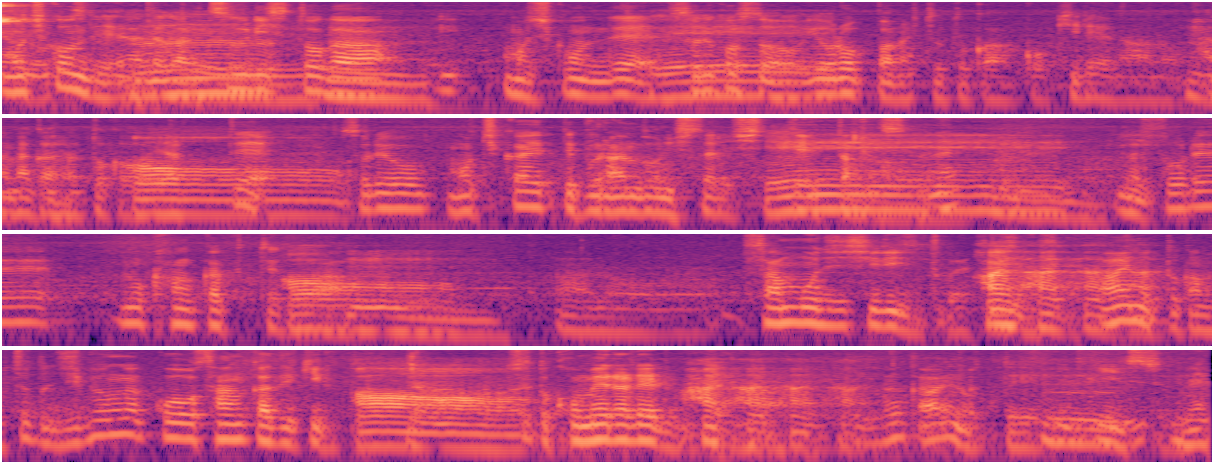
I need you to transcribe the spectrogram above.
持ち込んでだからツーリストが持ち込んでうんそれこそヨーロッパの人とかこう綺麗なあの花柄とかをやってそれを持ち帰ってブランドにしたりしてたんですよね。それの感覚っていうかあの3文字シリーズとかやってるじゃないですああいうのとかもちょっと自分がこう参加できるちょっと込められるみたはいいななんかああいうのっていいですよね。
